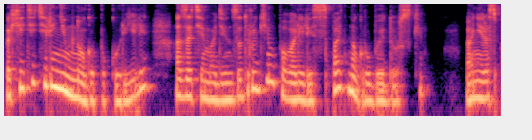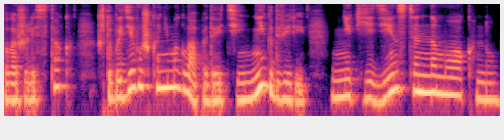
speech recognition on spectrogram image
похитители немного покурили, а затем один за другим повалились спать на грубые доски. Они расположились так, чтобы девушка не могла подойти ни к двери, ни к единственному окну,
